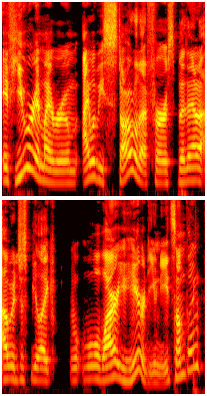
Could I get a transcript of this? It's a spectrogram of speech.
If you were in my room, I would be startled at first, but then I would just be like, "Well, why are you here? Do you need something?"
